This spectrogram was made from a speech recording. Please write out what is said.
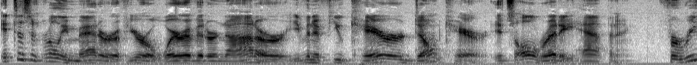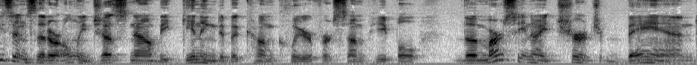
It doesn't really matter if you're aware of it or not, or even if you care or don't care, it's already happening. For reasons that are only just now beginning to become clear for some people, the Marcionite Church banned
